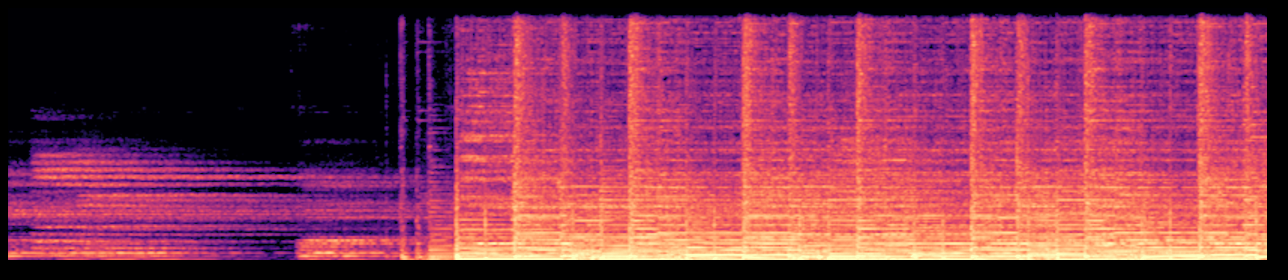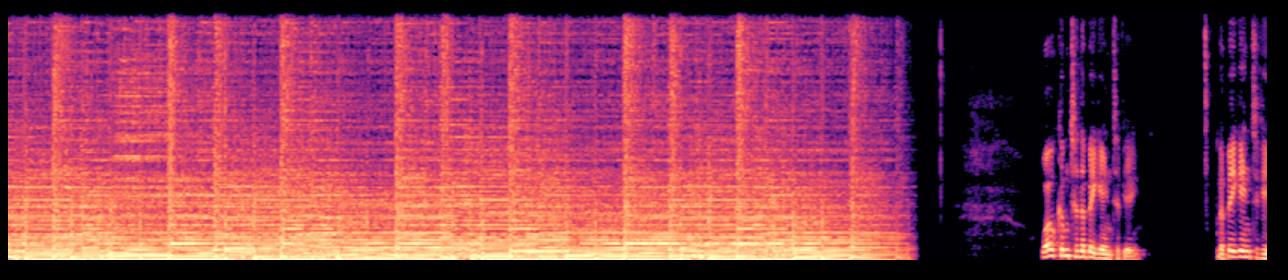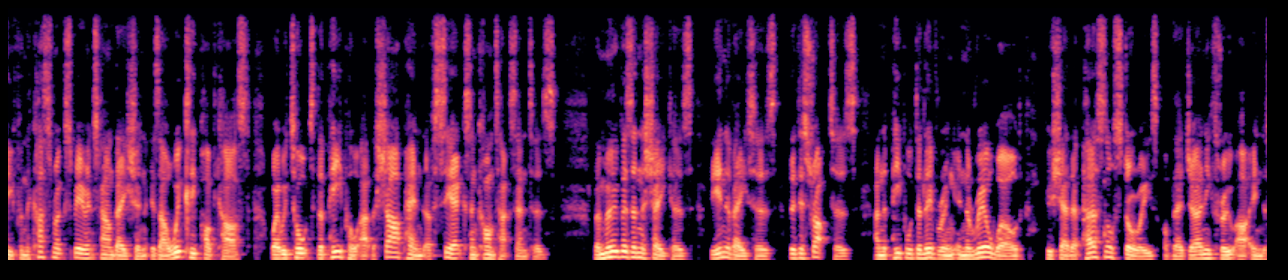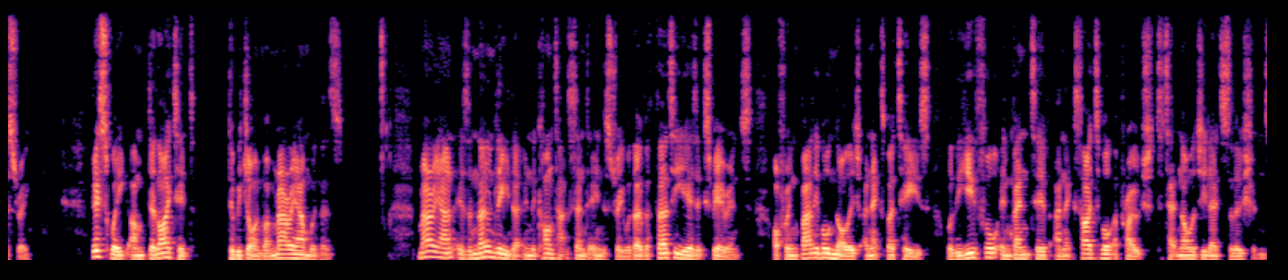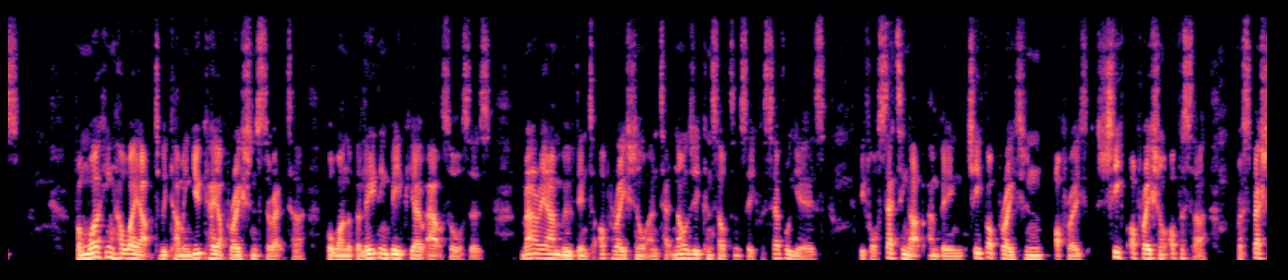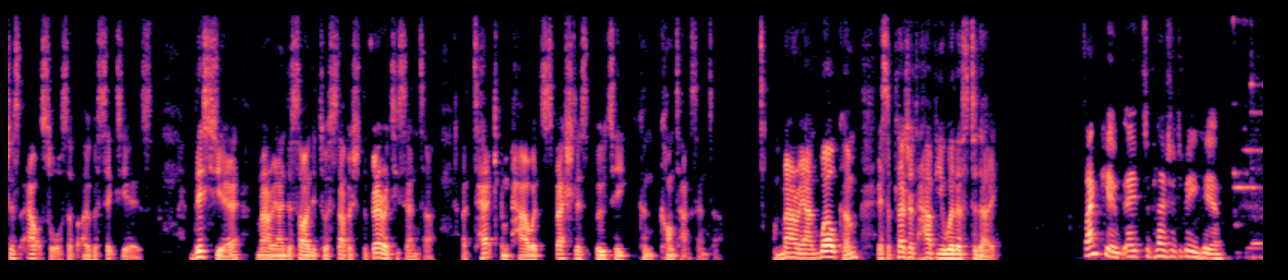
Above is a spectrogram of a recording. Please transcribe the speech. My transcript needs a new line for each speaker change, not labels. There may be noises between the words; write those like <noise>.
Uh... Welcome to the Big Interview. The Big Interview from the Customer Experience Foundation is our weekly podcast where we talk to the people at the sharp end of CX and contact centers, the movers and the shakers, the innovators, the disruptors, and the people delivering in the real world who share their personal stories of their journey through our industry. This week, I'm delighted to be joined by Marianne Withers. Marianne is a known leader in the contact center industry with over 30 years' experience, offering valuable knowledge and expertise with a youthful, inventive, and excitable approach to technology led solutions. From working her way up to becoming UK Operations Director for one of the leading BPO outsourcers, Marianne moved into operational and technology consultancy for several years before setting up and being Chief, Operation, Chief Operational Officer for a specialist outsourcer for over six years. This year, Marianne decided to establish the Verity Centre, a tech empowered specialist boutique con- contact centre. Marianne, welcome. It's a pleasure to have you with us today.
Thank you. It's a pleasure to be here.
